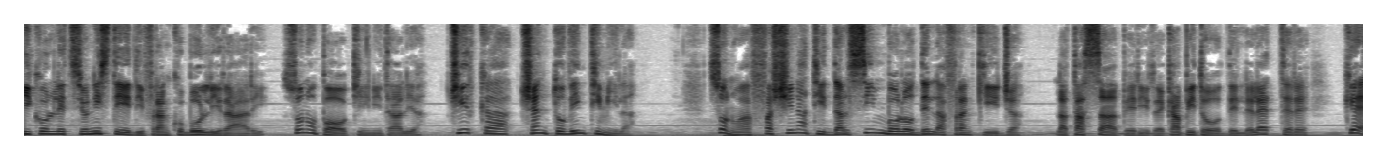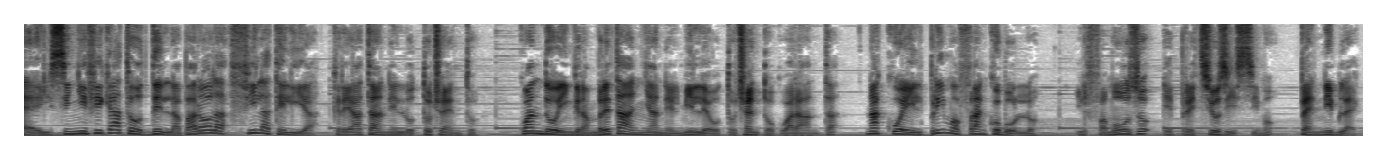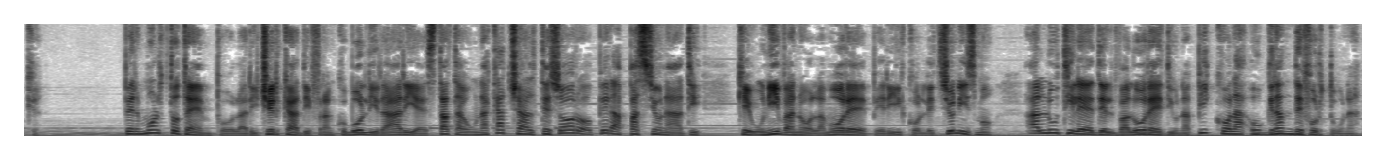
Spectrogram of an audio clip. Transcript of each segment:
I collezionisti di francobolli rari sono pochi in Italia, circa 120.000. Sono affascinati dal simbolo della franchigia, la tassa per il recapito delle lettere, che è il significato della parola filatelia, creata nell'Ottocento, quando in Gran Bretagna nel 1840 nacque il primo francobollo, il famoso e preziosissimo Penny Black. Per molto tempo la ricerca di francobolli rari è stata una caccia al tesoro per appassionati che univano l'amore per il collezionismo all'utile del valore di una piccola o grande fortuna.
